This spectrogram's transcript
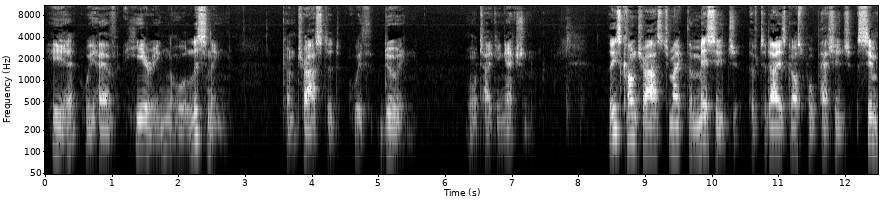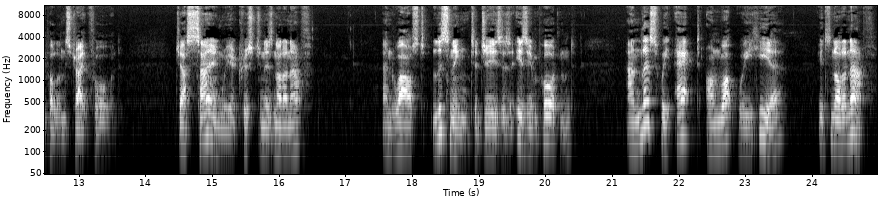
Here we have hearing or listening contrasted with doing or taking action. These contrasts make the message of today's Gospel passage simple and straightforward. Just saying we are Christian is not enough, and whilst listening to Jesus is important, unless we act on what we hear, it's not enough,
